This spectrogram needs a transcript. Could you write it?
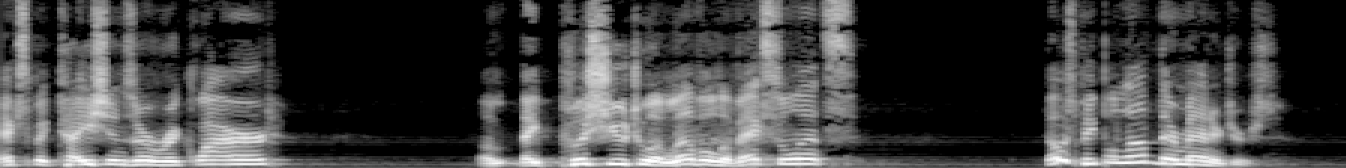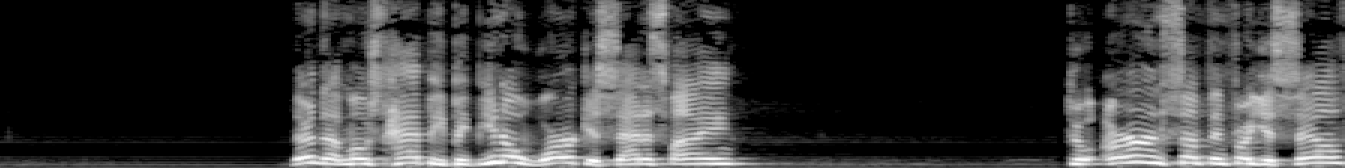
expectations are required, uh, they push you to a level of excellence. Those people love their managers. They're the most happy people. You know, work is satisfying. To earn something for yourself,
